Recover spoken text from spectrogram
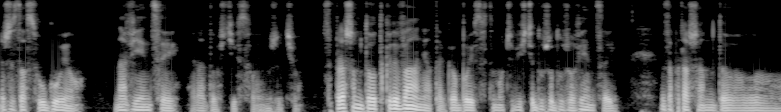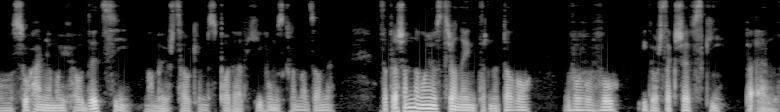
że zasługują na więcej radości w swoim życiu. Zapraszam do odkrywania tego, bo jest w tym oczywiście dużo, dużo więcej. Zapraszam do słuchania moich audycji. Mamy już całkiem spore archiwum zgromadzone. Zapraszam na moją stronę internetową www.igorzakrzewski.pl.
